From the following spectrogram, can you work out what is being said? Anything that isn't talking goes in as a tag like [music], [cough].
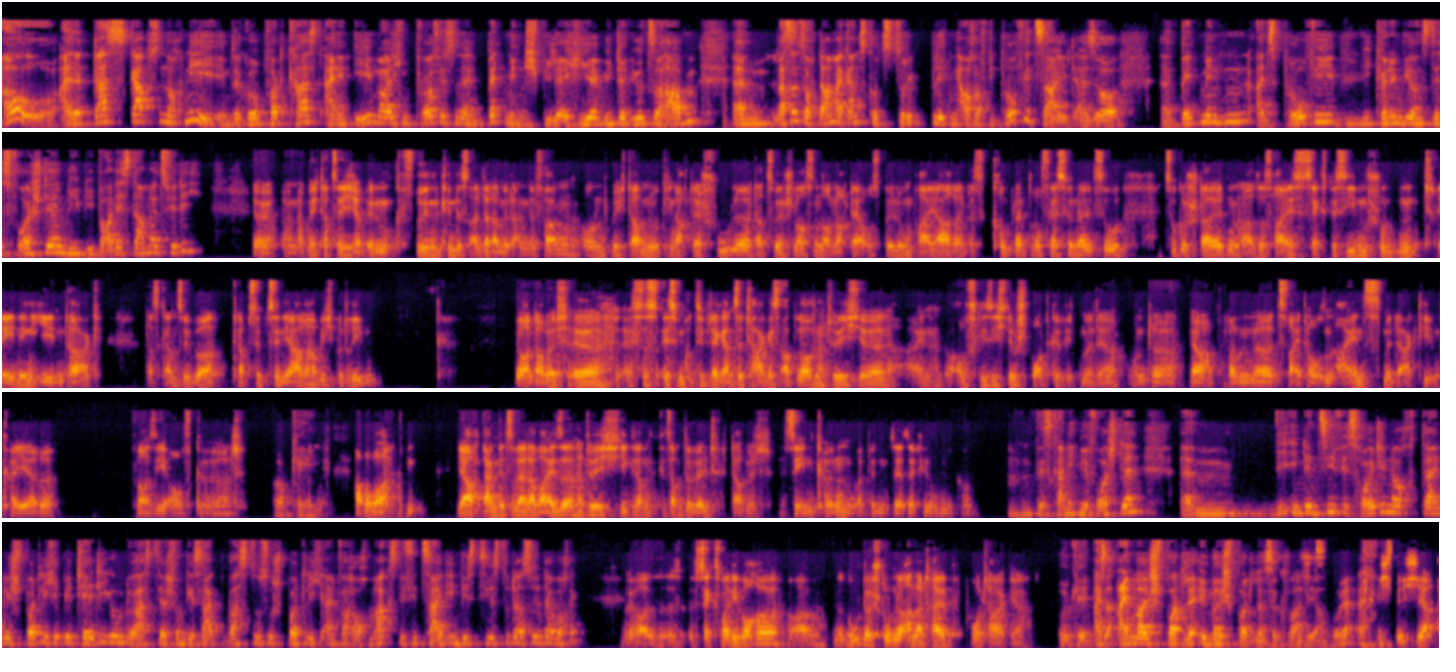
Oh, also das gab es noch nie im The Grow Podcast, einen ehemaligen professionellen Badmintonspieler hier im Interview zu haben. Ähm, lass uns doch da mal ganz kurz zurückblicken, auch auf die Profizeit. Also äh, Badminton als Profi, wie, wie, können wir uns das vorstellen? Wie, wie war das damals für dich? Ja, ja, dann habe ich tatsächlich, in einem frühen Kindesalter damit angefangen und mich dann wirklich nach der Schule dazu entschlossen, auch nach der Ausbildung ein paar Jahre das komplett professionell zu, zu gestalten. Also das heißt, sechs bis sieben Stunden Training jeden Tag. Das Ganze über knapp 17 Jahre habe ich betrieben. Ja, und damit äh, ist, es, ist im Prinzip der ganze Tagesablauf natürlich äh, ein, ausschließlich dem Sport gewidmet. Ja. Und äh, ja, habe dann äh, 2001 mit der aktiven Karriere quasi aufgehört. Okay. Aber, ja, dankenswerterweise natürlich die gesamte Welt damit sehen können und bin sehr, sehr viel rumgekommen. Mhm, das kann ich mir vorstellen. Ähm, wie intensiv ist heute noch deine sportliche Betätigung? Du hast ja schon gesagt, was du so sportlich einfach auch magst. Wie viel Zeit investierst du da so in der Woche? Ja, sechsmal die Woche, eine gute Stunde, anderthalb pro Tag, ja. Okay, also einmal Sportler, immer Sportler, so quasi auch, oder? Richtig, ja.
